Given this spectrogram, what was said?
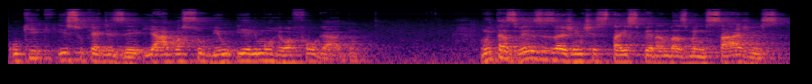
O que isso quer dizer? E a água subiu e ele morreu afogado. Muitas vezes a gente está esperando as mensagens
